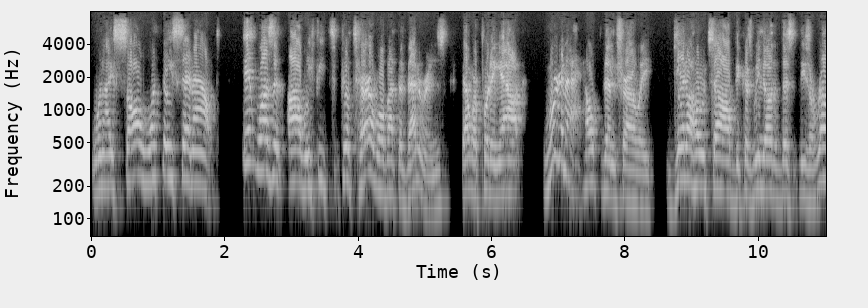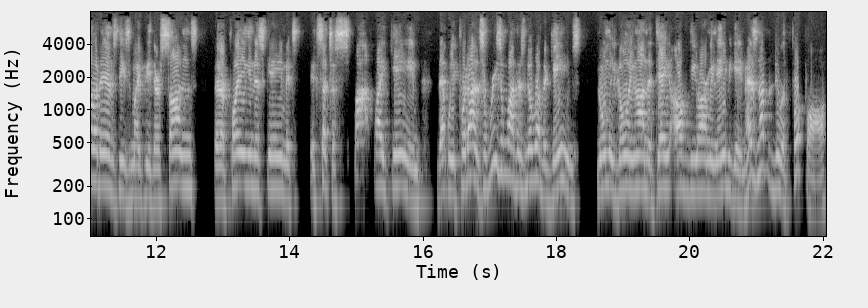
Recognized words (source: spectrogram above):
when I saw what they sent out. It wasn't, oh, we feel terrible about the veterans that we're putting out. We're going to help them, Charlie, get a hotel because we know that this, these are relatives. These might be their sons that are playing in this game. It's it's such a spotlight game that we put on. It's the reason why there's no other games normally going on the day of the Army Navy game. It has nothing to do with football.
